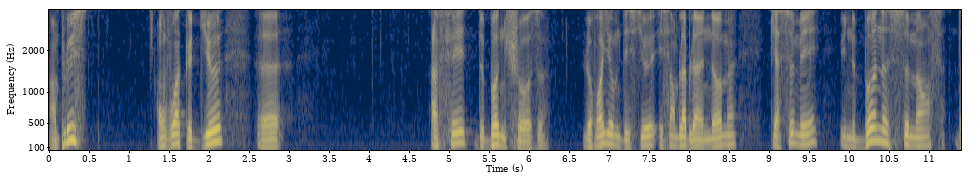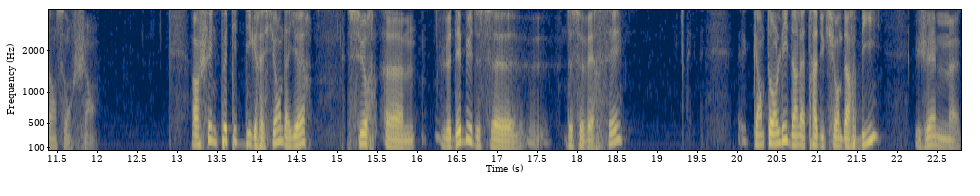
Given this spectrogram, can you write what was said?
En plus, on voit que Dieu euh, a fait de bonnes choses. Le royaume des cieux est semblable à un homme qui a semé une bonne semence dans son champ. Alors je fais une petite digression d'ailleurs sur euh, le début de ce, verset. Quand on lit dans la traduction d'Arby, j'aime,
